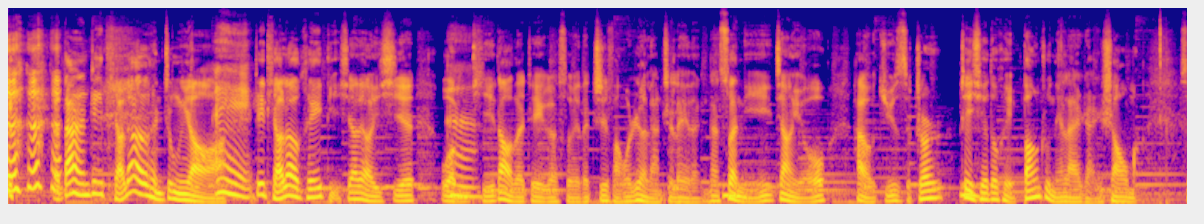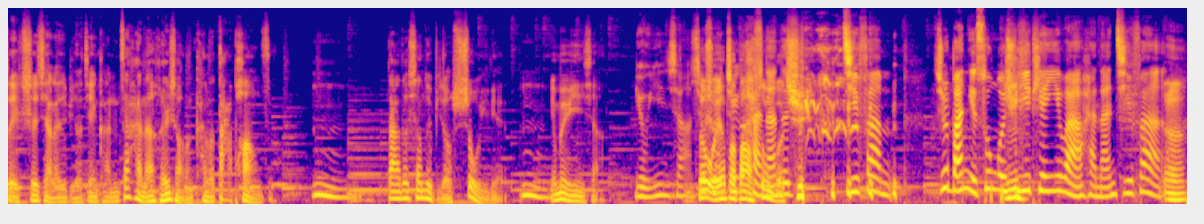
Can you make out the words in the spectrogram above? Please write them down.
当然，这个调料。料很重要啊，这调料可以抵消掉一些我们提到的这个所谓的脂肪或热量之类的。你看蒜泥、酱油，还有橘子汁儿，这些都可以帮助您来燃烧嘛，所以吃起来就比较健康。你在海南很少能看到大胖子，嗯，大家都相对比较瘦一点，嗯，有没有印象？有印象。所以我要不要把我送过去？鸡饭就是把你送过去一天一碗海南鸡饭，嗯。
